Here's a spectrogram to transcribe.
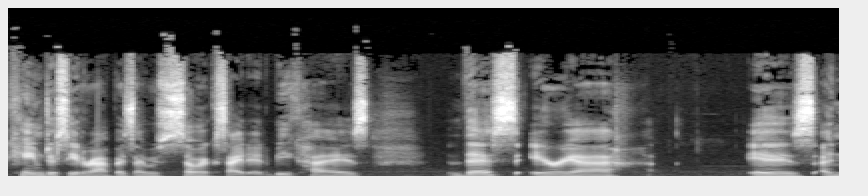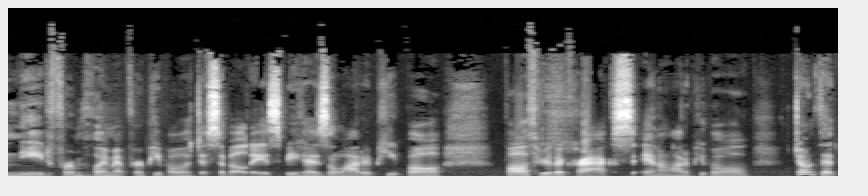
came to cedar rapids i was so excited because this area is a need for employment for people with disabilities because a lot of people fall through the cracks and a lot of people don't th-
